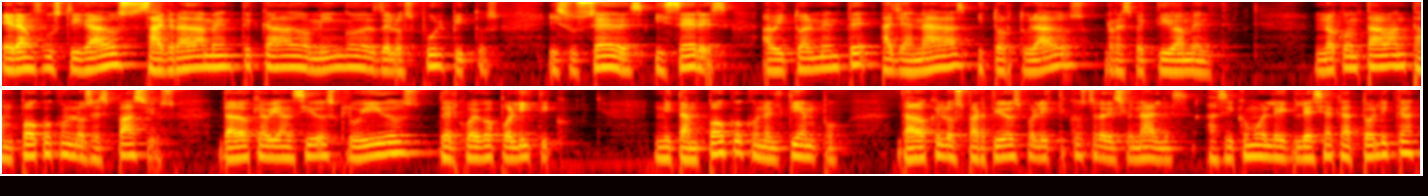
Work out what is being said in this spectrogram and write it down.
Eran fustigados sagradamente cada domingo desde los púlpitos y sus sedes y seres habitualmente allanadas y torturados respectivamente. No contaban tampoco con los espacios, dado que habían sido excluidos del juego político, ni tampoco con el tiempo, dado que los partidos políticos tradicionales, así como la Iglesia Católica,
